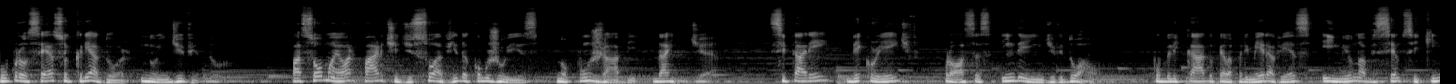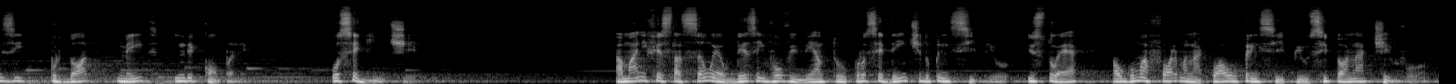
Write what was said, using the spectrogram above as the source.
o processo criador no indivíduo. Passou a maior parte de sua vida como juiz no Punjab da Índia. Citarei The Creative Process in the Individual, publicado pela primeira vez em 1915 por Dodd Made in the Company. O seguinte: a manifestação é o desenvolvimento procedente do princípio, isto é, alguma forma na qual o princípio se torna ativo.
